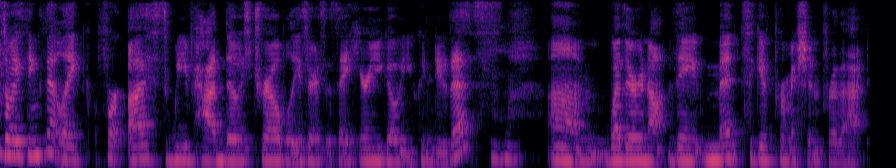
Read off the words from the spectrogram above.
so i think that like for us we've had those trailblazers that say here you go you can do this Mhm. Um whether or not they meant to give permission for that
